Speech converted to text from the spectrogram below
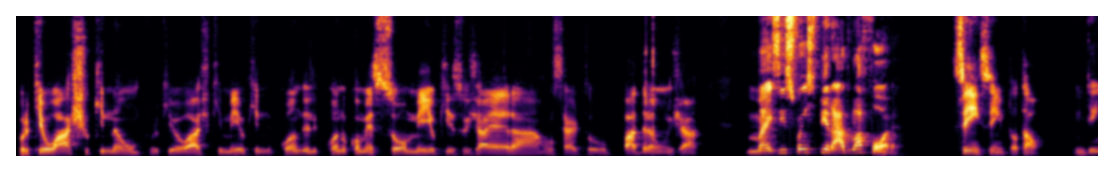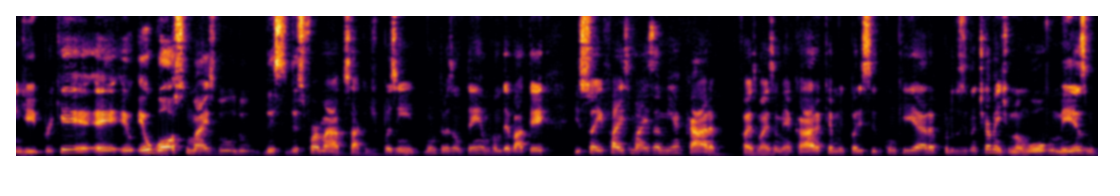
porque eu acho que não, porque eu acho que meio que quando ele quando começou, meio que isso já era um certo padrão já. Mas isso foi inspirado lá fora. Sim, sim, total. Entendi. Porque é, eu, eu gosto mais do, do- desse, desse formato, saca? Tipo assim, vamos trazer um tema, vamos debater. Isso aí faz mais a minha cara. Faz mais a minha cara, que é muito parecido com o que era produzido antigamente. Não Ovo mesmo,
